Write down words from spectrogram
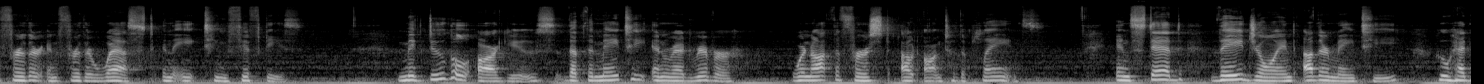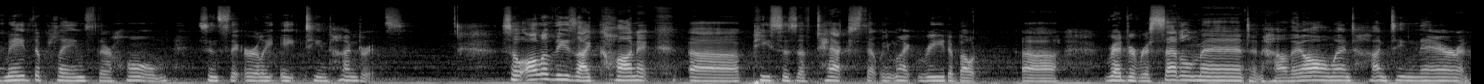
further and further west in the 1850s. Macdougall argues that the Metis and Red River were not the first out onto the plains. Instead, they joined other Metis who had made the plains their home since the early 1800s. So, all of these iconic uh, pieces of text that we might read about uh, Red River settlement and how they all went hunting there, and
